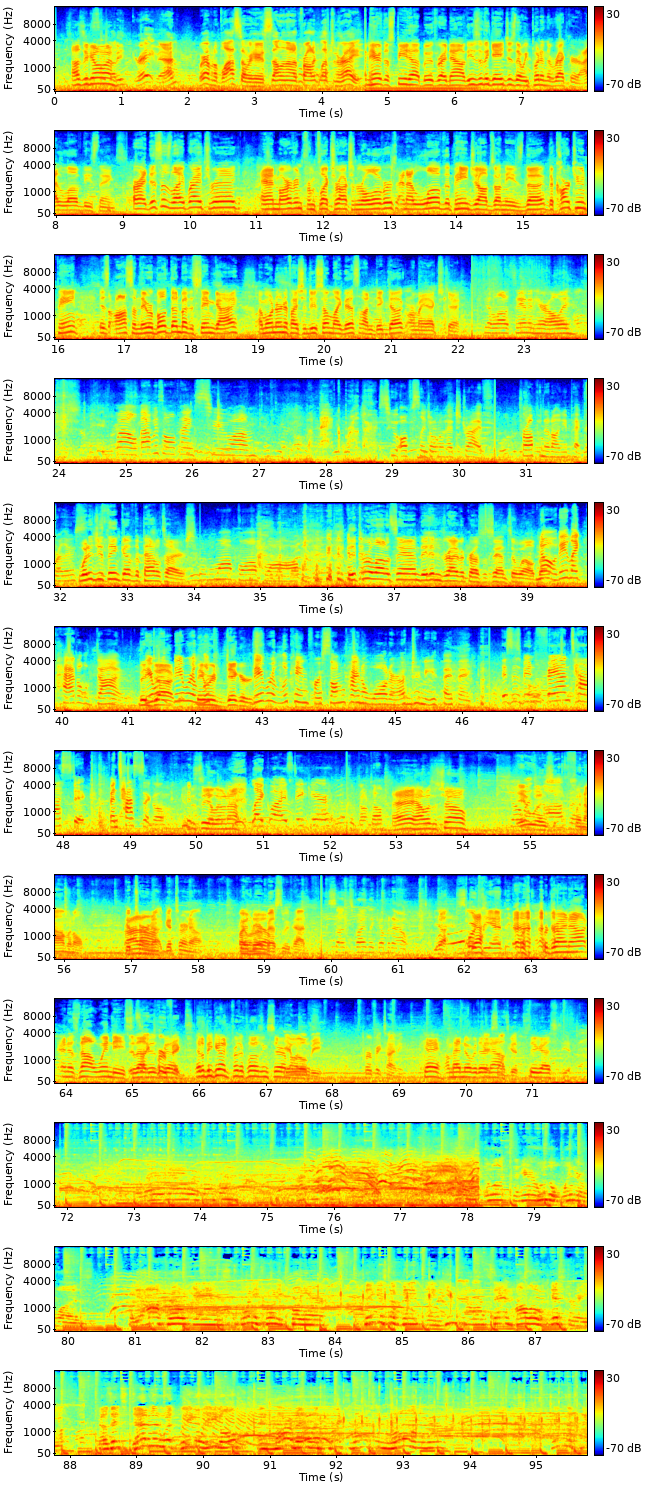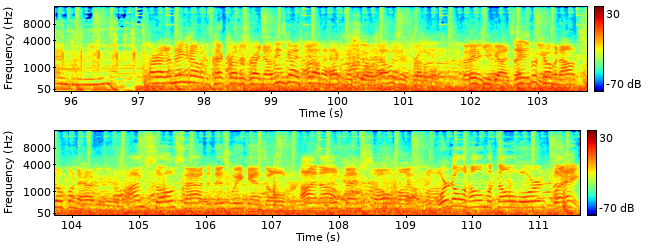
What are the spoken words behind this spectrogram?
How's it going? Great, man. We're having a blast over here, selling out a product left and right. I'm here at the Speed Hut booth right now. These are the gauges that we put in the wrecker. I love these things. All right, this is Light Bright's rig and Marvin from Flex Rocks and Rollovers, and I love the paint jobs on these. The, the cartoon paint is awesome. They were both done by the same guy. I'm wondering if I should do something like this on Dig Dug or my XJ. Got a lot of sand in here, Holly. Well, that was all thanks to um, the Peck brothers, who obviously don't know how to drive. Dropping it on you, Peck brothers. What did you think of the paddle tires? Womp womp womp. They threw a lot of sand. They didn't drive across the sand so well. no, they like paddled down. They, were dug. they were they were diggers. They were looking for some kind of water underneath, I think. This has been fantastic. Fantastical. Good to see you, Luna. Likewise, take care. Hey, how was the show? Show It was awesome. phenomenal. Good Right on. turnout. Good turnout. Probably Good one of our best that we've had. The sun's finally coming out. Yeah, towards Yeah. the end. we're, we're drying out and it's not windy, so It's that like is perfect. good. It'll be good for the closing ceremony. It will be. Perfect timing. Okay, I'm heading over there Okay, now. sounds good. See you guys. See ya. Who wants to hear who the winner was for the Off-Road Games 2024 biggest event in Utah Sand Hollow history? Because it's Devin with Legal Eagle and Marvin with Flex Racks and Rollovers in the Tangerine. All right, I'm hanging out with the Peck brothers right now. These guys put on a heck of a show. That was incredible. Thank, you guys. Thanks for you. coming out. It's so fun to have you here. I'm so sad that this weekend's over. I know. It's been so much fun. We're going home with no award, but hey,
